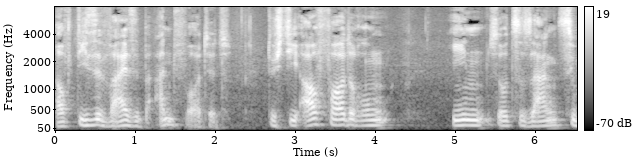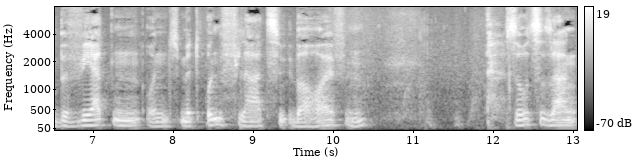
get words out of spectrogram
auf diese Weise beantwortet, durch die Aufforderung, ihn sozusagen zu bewerten und mit Unflat zu überhäufen, sozusagen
